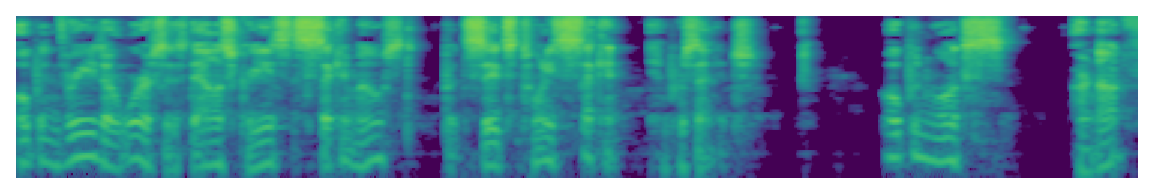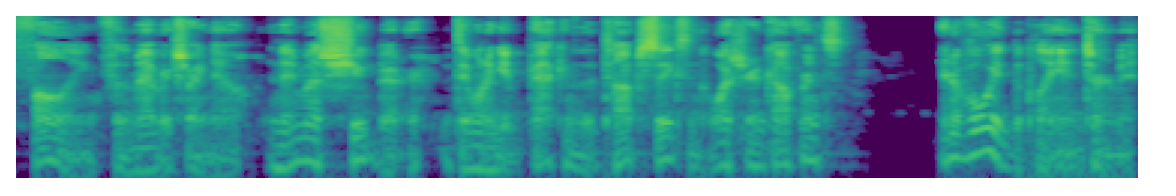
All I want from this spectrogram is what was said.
Open threes are worse as Dallas creates the second most, but sits 22nd in percentage. Open looks are not falling for the Mavericks right now, and they must shoot better if they want to get back into the top six in the Western Conference and avoid the play in tournament.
